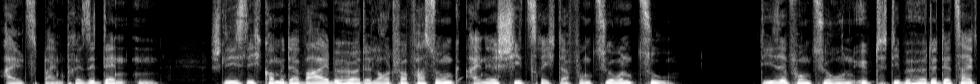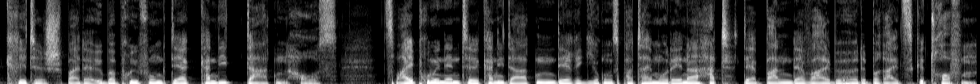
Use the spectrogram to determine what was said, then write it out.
als beim Präsidenten. Schließlich komme der Wahlbehörde laut Verfassung eine Schiedsrichterfunktion zu. Diese Funktion übt die Behörde derzeit kritisch bei der Überprüfung der Kandidaten aus. Zwei prominente Kandidaten der Regierungspartei Morena hat der Bann der Wahlbehörde bereits getroffen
